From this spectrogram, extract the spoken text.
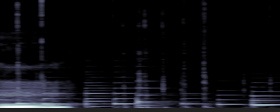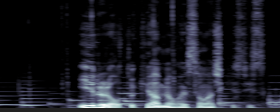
음. 1을 어떻게 하면 활성화시킬 수 있을까?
